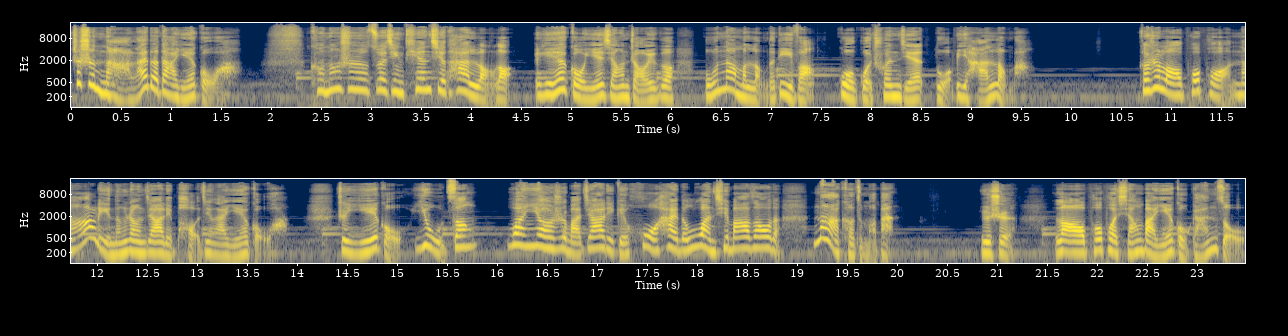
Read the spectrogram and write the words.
这是哪来的大野狗啊？可能是最近天气太冷了，野狗也想找一个不那么冷的地方过过春节，躲避寒冷吧。可是老婆婆哪里能让家里跑进来野狗啊？这野狗又脏。万一要是把家里给祸害的乱七八糟的，那可怎么办？于是老婆婆想把野狗赶走，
